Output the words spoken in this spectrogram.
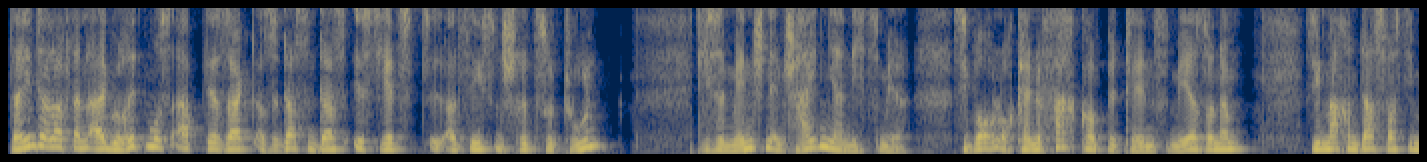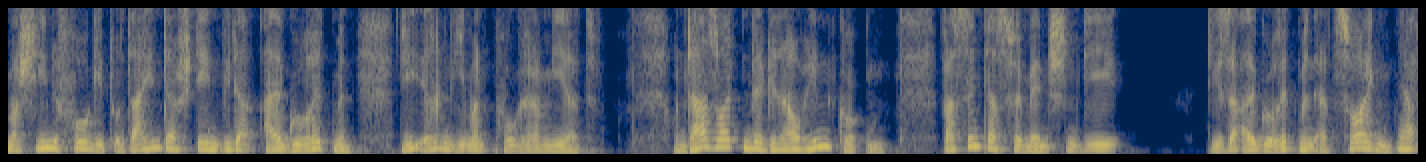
Dahinter läuft ein Algorithmus ab, der sagt, also das und das ist jetzt als nächsten Schritt zu tun. Diese Menschen entscheiden ja nichts mehr. Sie brauchen auch keine Fachkompetenz mehr, sondern sie machen das, was die Maschine vorgibt. Und dahinter stehen wieder Algorithmen, die irgendjemand programmiert. Und da sollten wir genau hingucken. Was sind das für Menschen, die diese Algorithmen erzeugen? Ja.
